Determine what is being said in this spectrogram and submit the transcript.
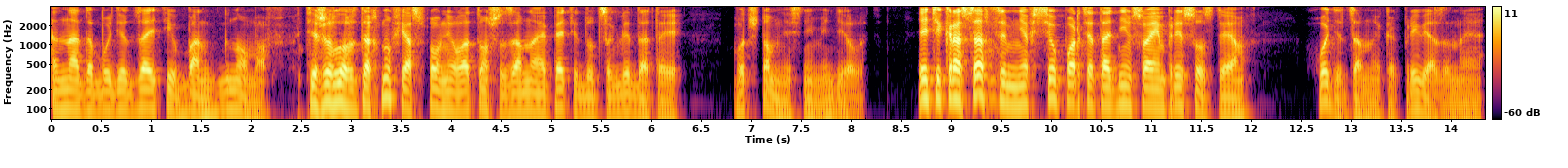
Надо будет зайти в банк гномов. Тяжело вздохнув, я вспомнил о том, что за мной опять идут соглядатые. Вот что мне с ними делать? Эти красавцы мне все портят одним своим присутствием. Ходят за мной, как привязанные.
